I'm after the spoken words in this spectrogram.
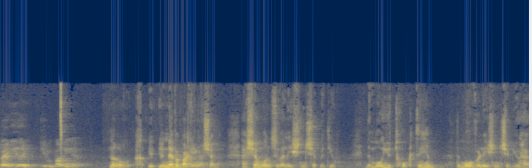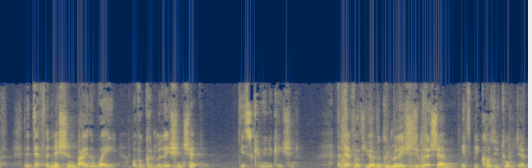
Begging, like, people bugging it. No, you're never bugging Hashem. Hashem wants a relationship with you. The more you talk to Him, the more relationship you have. The definition, by the way, of a good relationship is communication. And therefore, if you have a good relationship with Hashem, it's because you talk to Him.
